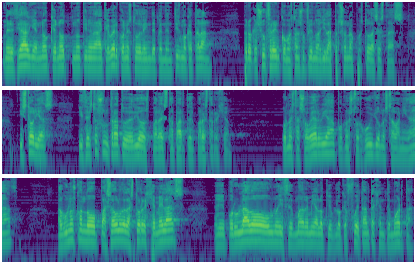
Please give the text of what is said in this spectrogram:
me decía alguien ¿no? que no, no tiene nada que ver con esto del independentismo catalán, pero que sufren, como están sufriendo allí las personas, pues todas estas historias. Dice, esto es un trato de Dios para esta parte, para esta región. Por nuestra soberbia, por nuestro orgullo, nuestra vanidad. Algunos cuando pasó lo de las torres gemelas, eh, por un lado uno dice, madre mía, lo que, lo que fue, tanta gente muerta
